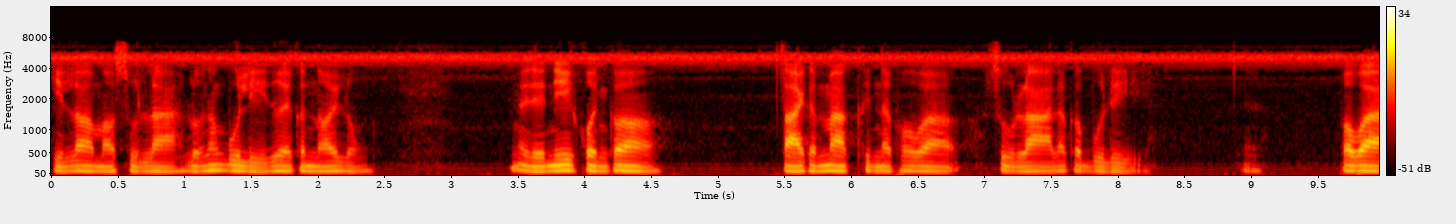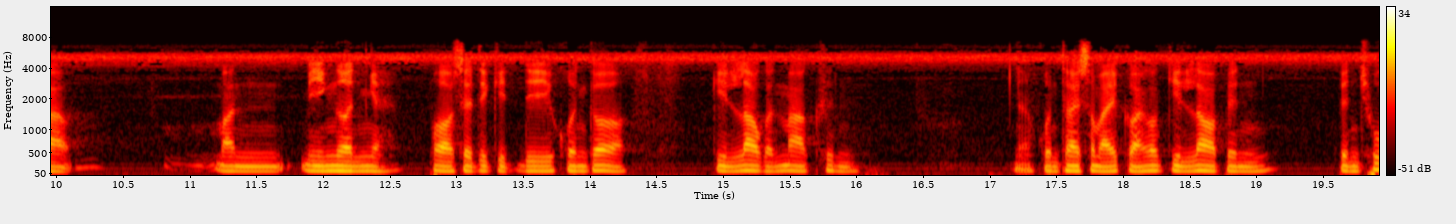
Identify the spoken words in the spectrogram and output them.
กินเหล้าเมาสุรารวมทั้งบุหรี่ด้วยก็น้อยลงในเดี๋ยวนี้คนก็ตายกันมากขึ้นนะเพราะว่าสุราแล้วก็บุหรี่นะเพราะว่ามันมีเงินไงพอเศรษฐกิจดีคนก็กินเหล้ากันมากขึ้น นะคนไทยสมัยก่อนก็กินเหล้าเป็นเป็นช่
